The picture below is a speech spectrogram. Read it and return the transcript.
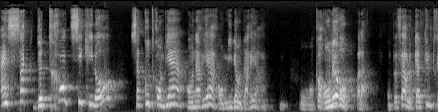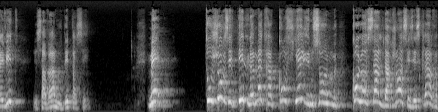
Un sac de 36 kilos, ça coûte combien en arrière, en millions d'arrière, hein? ou encore en euros Voilà. On peut faire le calcul très vite et ça va nous dépasser. Mais toujours est-il, le maître a confié une somme colossale d'argent à ses esclaves.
